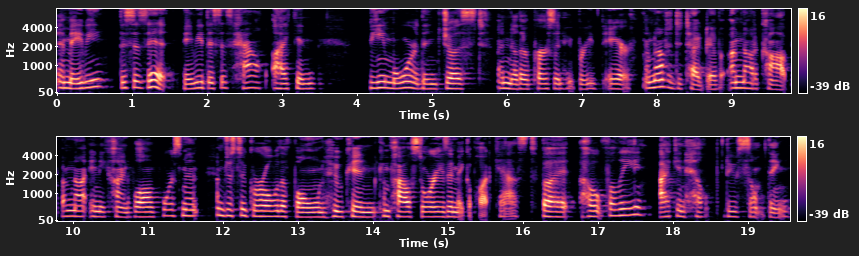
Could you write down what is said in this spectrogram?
And maybe this is it. Maybe this is how I can be more than just another person who breathed air. I'm not a detective. I'm not a cop. I'm not any kind of law enforcement. I'm just a girl with a phone who can compile stories and make a podcast. But hopefully, I can help do something,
